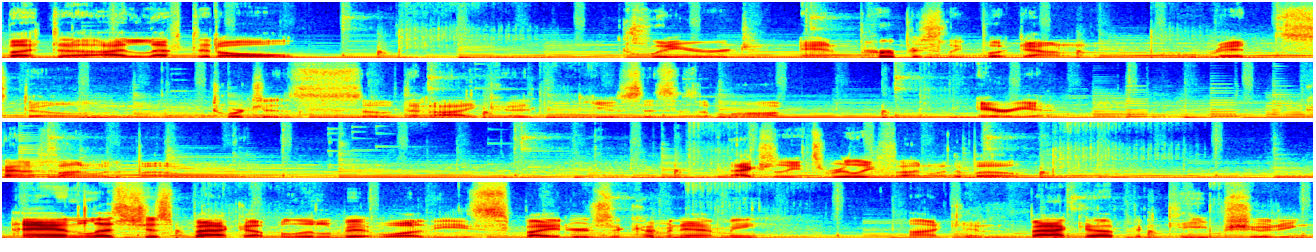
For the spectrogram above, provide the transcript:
But uh, I left it all cleared and purposely put down redstone torches so that I could use this as a mob area. Kind of fun with a bow. Actually, it's really fun with a bow. And let's just back up a little bit while these spiders are coming at me. I can back up and keep shooting.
